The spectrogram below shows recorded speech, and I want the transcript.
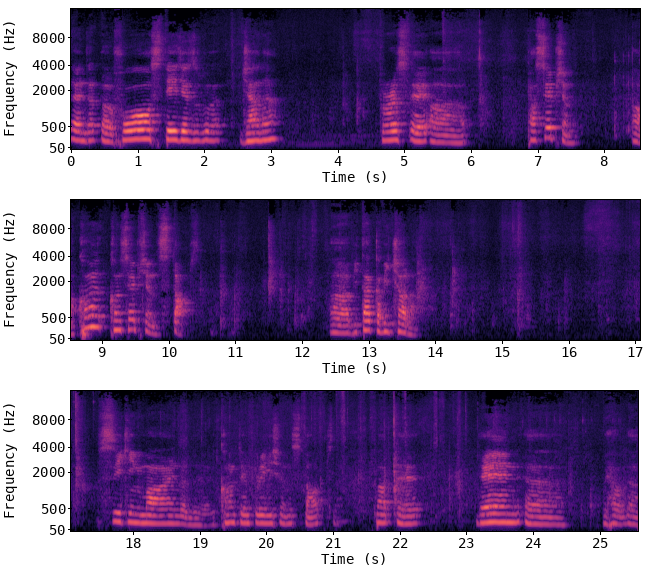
and the uh, four stages of jhana. First, uh, uh, perception uh, con- conception stops. Uh, vichara. Seeking mind and uh, contemplation stops. But uh, then uh, we have the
